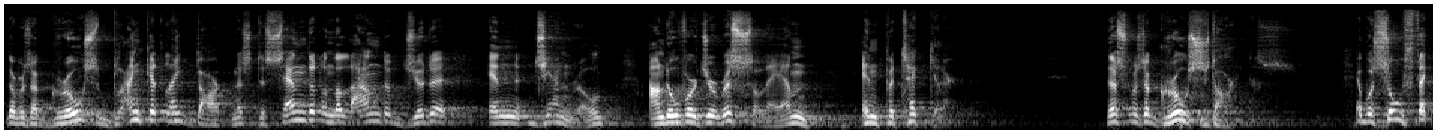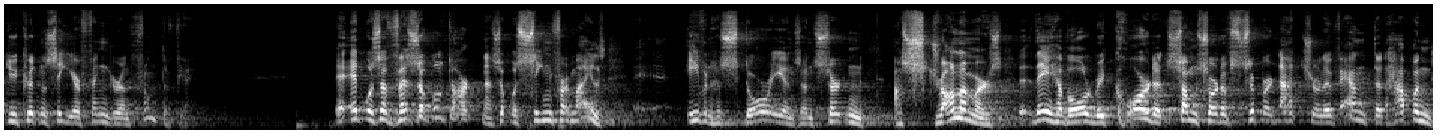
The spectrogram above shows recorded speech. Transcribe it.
there was a gross blanket like darkness descended on the land of Judah in general and over Jerusalem in particular. This was a gross darkness. It was so thick you couldn't see your finger in front of you. It was a visible darkness, it was seen for miles. Even historians and certain astronomers, they have all recorded some sort of supernatural event that happened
